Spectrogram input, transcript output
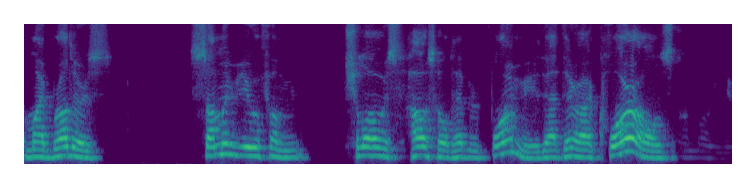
My brothers, some of you from Chloe's household have informed me that there are quarrels among you.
